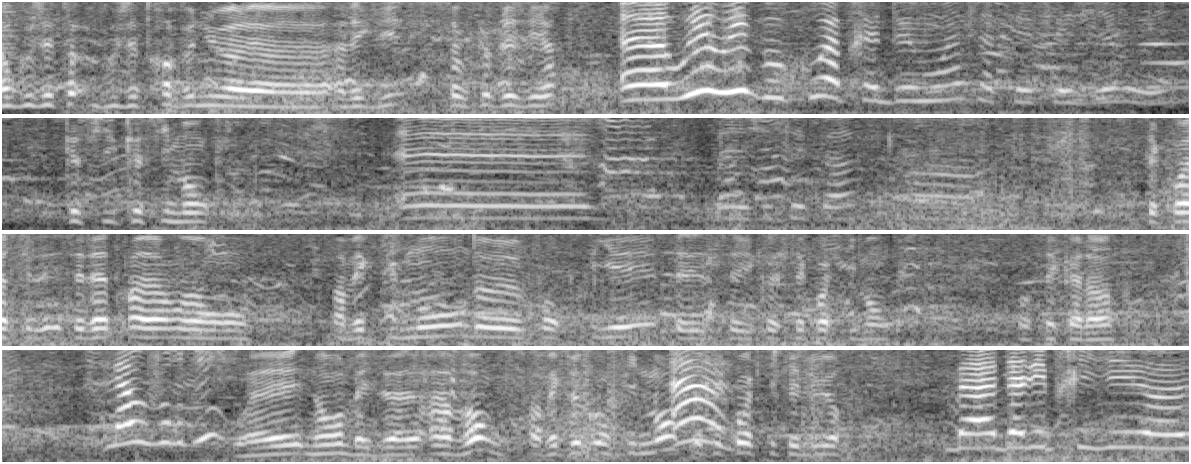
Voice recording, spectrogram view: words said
Donc vous êtes, vous êtes revenu à, l'église, ça vous fait plaisir? Euh, oui, oui, beaucoup. Après deux mois, ça fait plaisir, oui. Qu'est-ce qui, manque? Euh, bah, je sais pas. C'est quoi? C'est d'être en- avec tout le monde euh, pour prier? C'est- quoi qui manque dans ces cas-là? Là, aujourd'hui, Ouais, non, mais avant, avec le confinement, Ah. c'était quoi qui était dur? Bah, d'aller prier euh,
